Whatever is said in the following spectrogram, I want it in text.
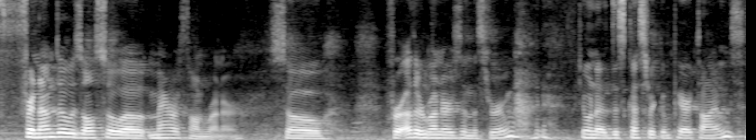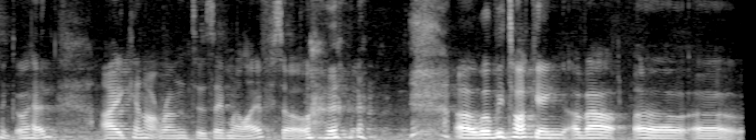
Fernando is also a marathon runner. So for other runners in this room, if you want to discuss or compare times, go ahead. I cannot run to save my life, so uh, we'll be talking about uh,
